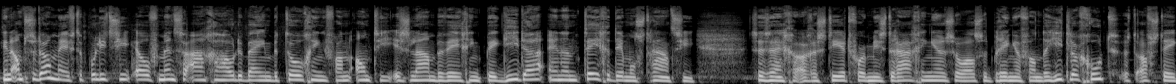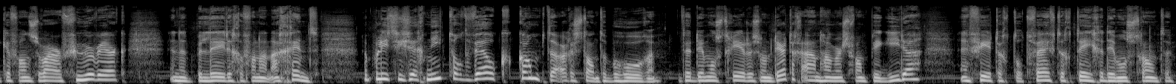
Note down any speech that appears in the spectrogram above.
In Amsterdam heeft de politie elf mensen aangehouden... bij een betoging van anti-islambeweging Pegida en een tegendemonstratie. Ze zijn gearresteerd voor misdragingen zoals het brengen van de Hitlergroet... het afsteken van zwaar vuurwerk en het beledigen van een agent. De politie zegt niet tot welk kamp de arrestanten behoren. Er demonstreerden zo'n 30 aanhangers van Pegida... en 40 tot 50 tegendemonstranten.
